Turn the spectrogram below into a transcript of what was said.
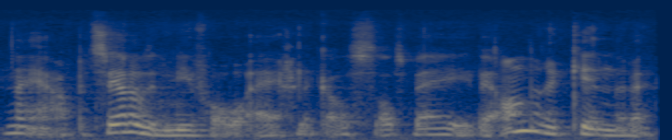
nou ja, op hetzelfde niveau eigenlijk als, als bij, bij andere kinderen.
